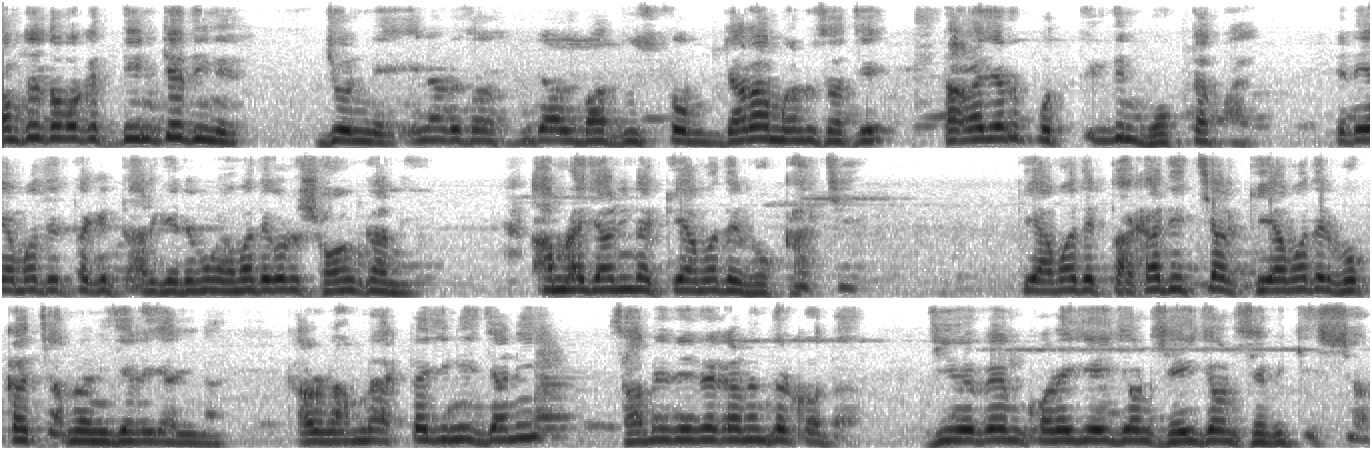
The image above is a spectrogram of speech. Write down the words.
অন্ততপক্ষে তিনটে দিনের জন্যে এনআরএস হসপিটাল বা দুস্থ যারা মানুষ আছে, তারা যেন প্রত্যেক দিন ভোগটা পায়। এটাই আমাদের তাকে টার্গেট এবং আমাদের কোনো শঙ্কা নেই। আমরা জানি না কে আমাদের ভোগ খাচ্ছে কে আমাদের টাকা দিচ্ছে আর কে আমাদের ভোগ খাচ্ছে আমরা নিজেরাই জানি না। কারণ আমরা একটা জিনিস জানি স্বামী বিবেকানন্দের কথা জীবে প্রেম করে যেই জন সেই জন সেবিকেশ্বর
